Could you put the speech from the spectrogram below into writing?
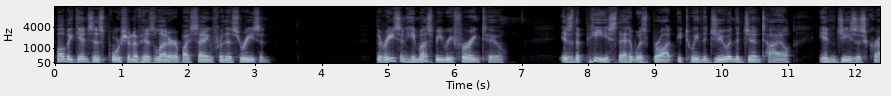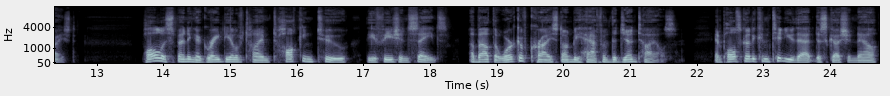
Paul begins this portion of his letter by saying, For this reason. The reason he must be referring to is the peace that it was brought between the Jew and the Gentile in Jesus Christ. Paul is spending a great deal of time talking to the Ephesian saints about the work of Christ on behalf of the Gentiles. And Paul's going to continue that discussion now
